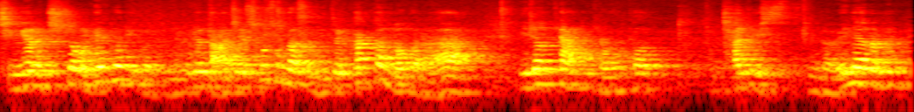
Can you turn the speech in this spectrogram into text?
증여를 추정을 해버리거든요. 그래서 나중에 소송 가서 니들 깎아 먹어라. 이렇게 하는 경우도 좀 자주 있습니다. 왜냐하면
